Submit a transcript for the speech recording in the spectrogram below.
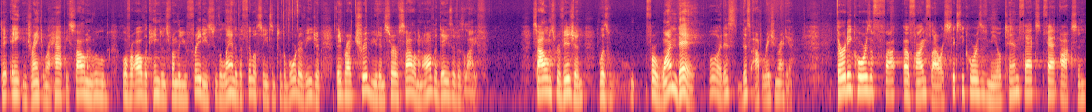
They ate and drank and were happy. Solomon ruled over all the kingdoms from the Euphrates to the land of the Philistines and to the border of Egypt. They brought tribute and served Solomon all the days of his life. Solomon's provision was for one day. Boy, this, this operation right here 30 cors of, fi- of fine flour, 60 cors of meal, 10 fat, fat oxen,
